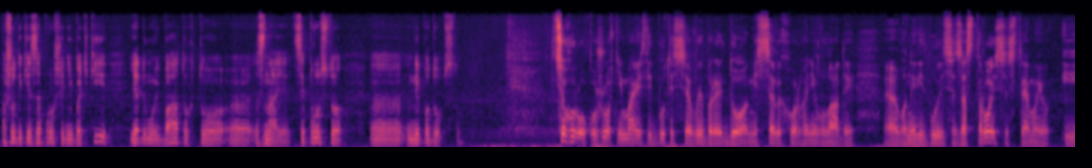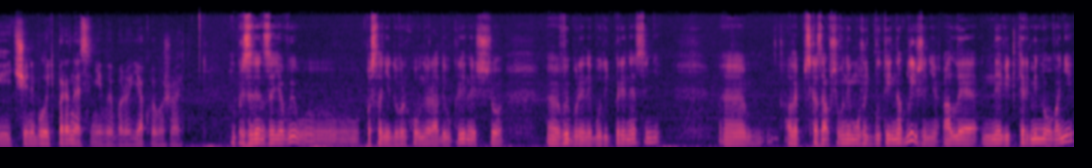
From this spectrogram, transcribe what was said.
А що таке запрошені батьки? Я думаю, багато хто е, знає. Це просто е, неподобство. Цього року, у жовтні, мають відбутися вибори до місцевих органів влади. Е, Вони відбудуться за старою системою, і чи не будуть перенесені вибори? Як ви вважаєте? Ну, Президент заявив у посланні до Верховної Ради України, що вибори не будуть перенесені, але б сказав, що вони можуть бути і наближені, але не відтерміновані.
